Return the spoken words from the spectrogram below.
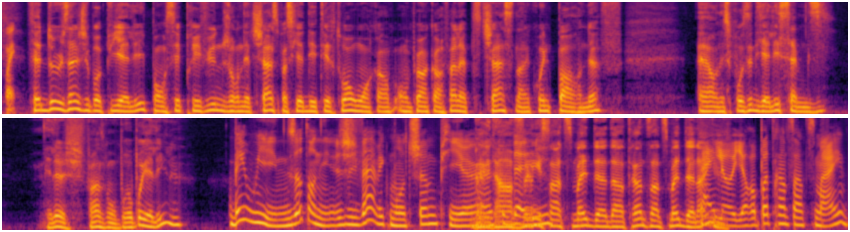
Ça fait deux ans que j'ai pas pu y aller, puis on s'est prévu une journée de chasse parce qu'il y a des territoires où on, on, peut encore faire la petite chasse dans le coin de Port-Neuf. Euh, on est supposé d'y aller samedi. Mais là, je pense qu'on ne pourra pas y aller, là. Ben oui, nous autres, j'y vais avec mon chum. Puis, euh, ben, dans 20 cm, dans 30 cm de neige. Ben là, il n'y aura pas 30 cm.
